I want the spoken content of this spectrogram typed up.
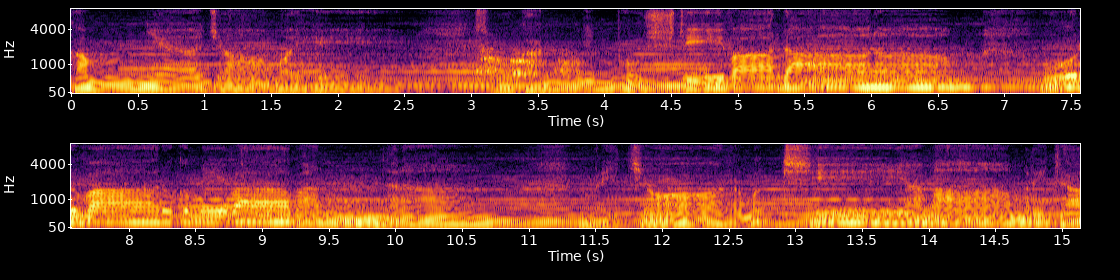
सुखं न्यजामहे सुगन्धिं पुष्टिवादानाम् उर्वारुकमेवा वन्दना मृत्योर्मुक्षीयमामृता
